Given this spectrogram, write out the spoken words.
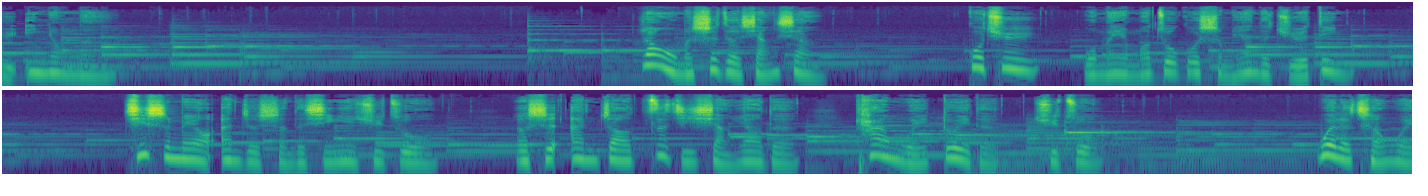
与应用呢？让我们试着想想过去。我们有没有做过什么样的决定？其实没有按着神的心意去做，而是按照自己想要的、看为对的去做。为了成为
